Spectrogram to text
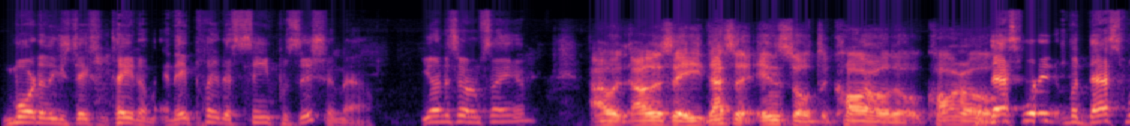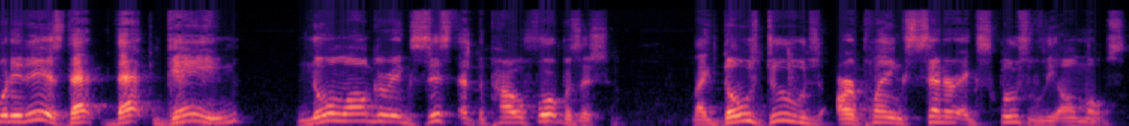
more than he's Jayson Tatum, and they play the same position now. You understand what I'm saying? I would I would say that's an insult to Karl though. Karl. That's what it. But that's what it is. That that game no longer exists at the power forward position. Like those dudes are playing center exclusively almost.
